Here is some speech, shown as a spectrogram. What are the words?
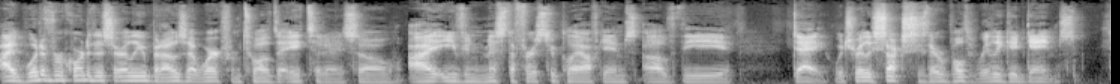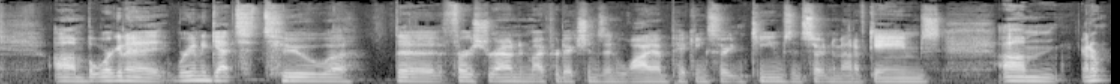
I would have recorded this earlier, but I was at work from twelve to eight today, so I even missed the first two playoff games of the day, which really sucks because they were both really good games. Um, but we're gonna we're gonna get to uh, the first round and my predictions and why I'm picking certain teams and certain amount of games. Um, I don't.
